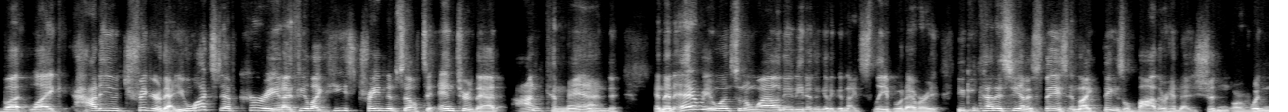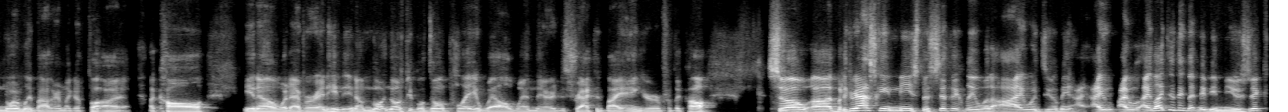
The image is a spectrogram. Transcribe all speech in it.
but like, how do you trigger that? You watch Steph Curry, and I feel like he's trained himself to enter that on command. And then every once in a while, maybe he doesn't get a good night's sleep or whatever. You can kind of see on his face, and like things will bother him that shouldn't or wouldn't normally bother him, like a uh, a call, you know, whatever. And he, you know, most people don't play well when they're distracted by anger for the call. So, uh, but if you're asking me specifically what I would do, I mean, I, I, I like to think that maybe music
